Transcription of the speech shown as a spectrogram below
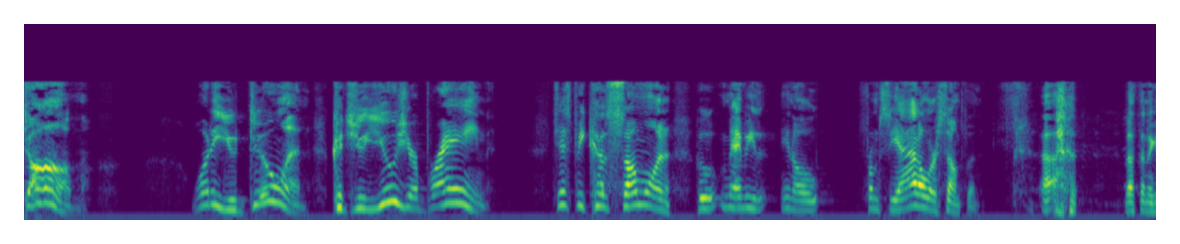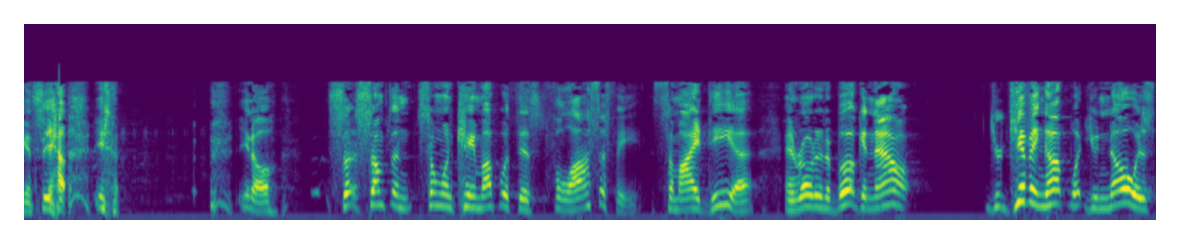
dumb. What are you doing? Could you use your brain? Just because someone who maybe, you know, from Seattle or something, uh, nothing against Seattle, you know, you know so, something, someone came up with this philosophy, some idea, and wrote in a book, and now you're giving up what you know is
